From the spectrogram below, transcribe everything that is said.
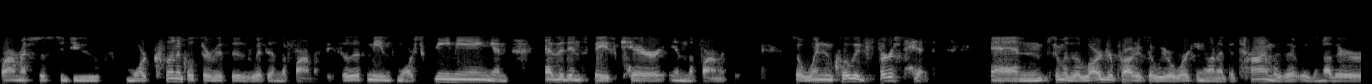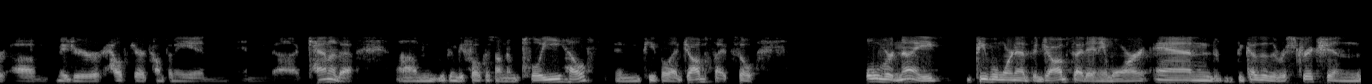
pharmacists to do more clinical services within the pharmacy. So this means more screening and evidence-based care in the pharmacy. So when COVID first hit, and some of the larger projects that we were working on at the time was it was another um, major healthcare company in in uh, Canada um, going to be focused on employee health and people at job sites. So overnight, people weren't at the job site anymore, and because of the restrictions,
